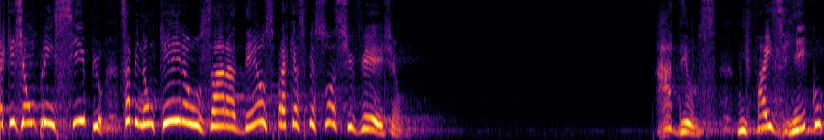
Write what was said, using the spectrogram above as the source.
E aqui já é um princípio, sabe? Não queira usar a Deus para que as pessoas te vejam. Ah, Deus, me faz rico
